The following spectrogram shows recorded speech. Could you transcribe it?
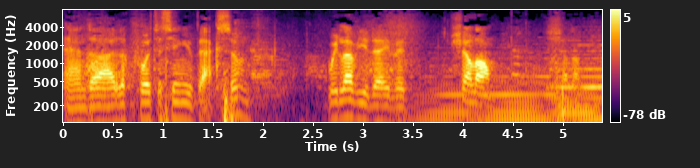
and uh, I look forward to seeing you back soon. We love you, David. Shalom. Shalom.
